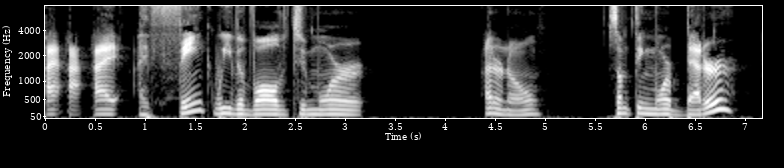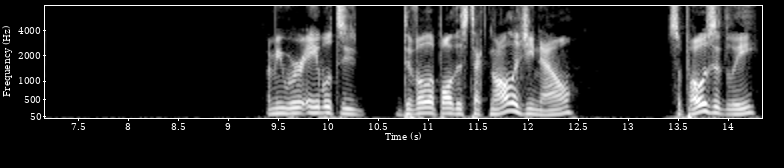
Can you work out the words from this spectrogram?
I I I think we've evolved to more I don't know, something more better. I mean, we're able to develop all this technology now, supposedly.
